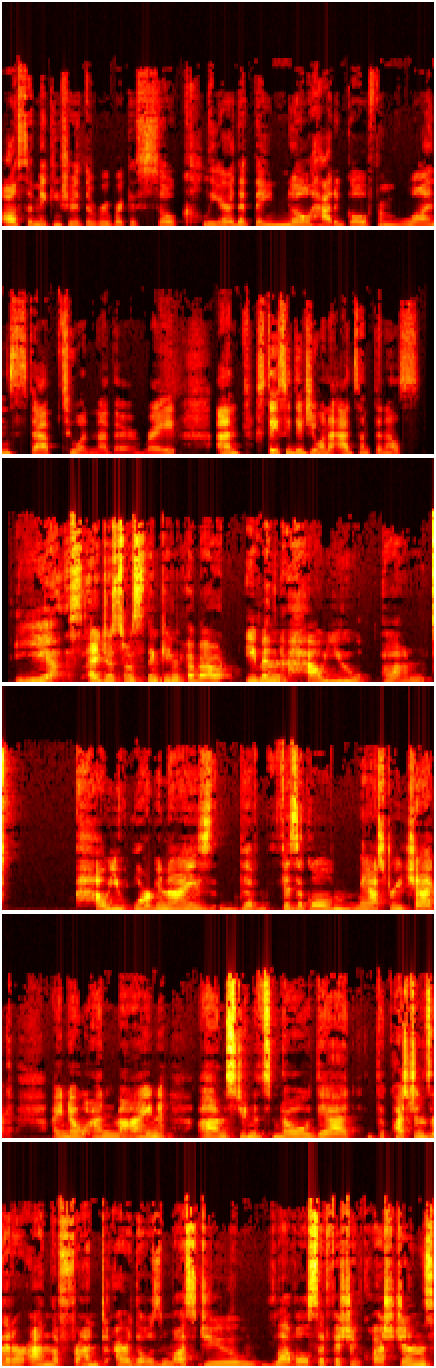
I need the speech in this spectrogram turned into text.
also making sure that the rubric is so clear that they know how to go from one step to another right? Um stacy did you want to add something else? Yes, I just was thinking about even how you um, how you organize the physical mastery check. I know on mine, um, students know that the questions that are on the front are those must do level sufficient questions.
